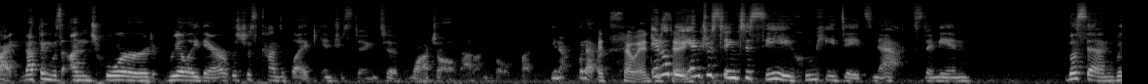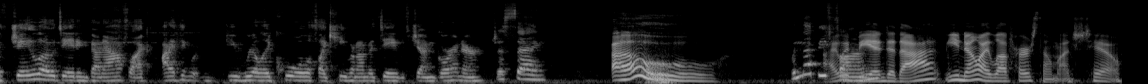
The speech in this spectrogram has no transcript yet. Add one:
right. Nothing was untoward really there. It was just kind of like interesting to watch all that unfold. But you know, whatever. It's so interesting. It'll be interesting to see who he dates next. I mean, listen, with J Lo dating Ben Affleck, I think it would be really cool if like he went on a date with Jen Garner. Just saying, oh, wouldn't that be fun? I fun? would be into that. You know, I love her so much too.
